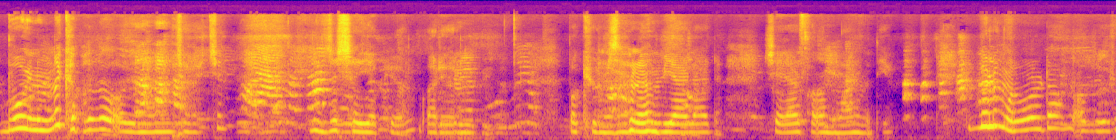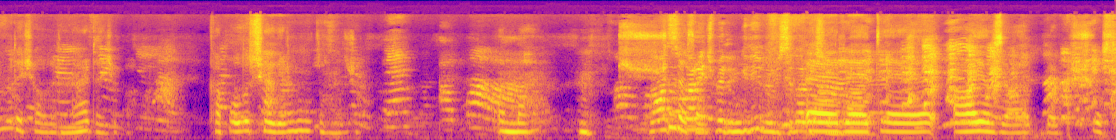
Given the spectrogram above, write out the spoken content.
boynumda kapalı olacağı için hızlıca şey yapıyorum. Arıyorum. Bakıyorum sonra bir yerlerde şeyler falan var mı diye. Bir bölüm var oradan alıyorum da eşyaları nerede acaba? Kapalı şeylerin uzun olacak. Ama Ben sigara içmedim. Gideyim mi bir sigara içeyim? R, T, A yazıyor. Bak şurası.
